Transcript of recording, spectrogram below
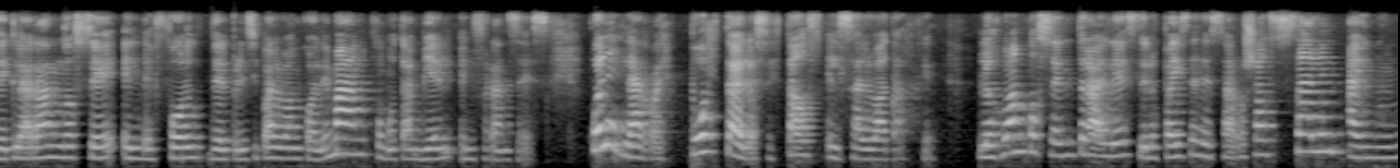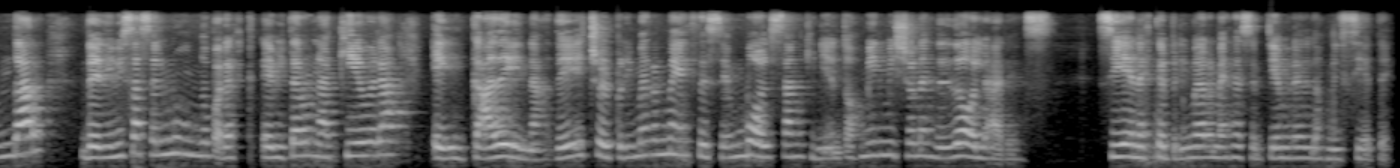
declarándose el default del principal banco alemán como también el francés. ¿Cuál es la respuesta de los estados? El salvataje los bancos centrales de los países desarrollados salen a inundar de divisas el mundo para evitar una quiebra en cadena. De hecho, el primer mes desembolsan 500 mil millones de dólares, ¿sí? en este primer mes de septiembre del 2007,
